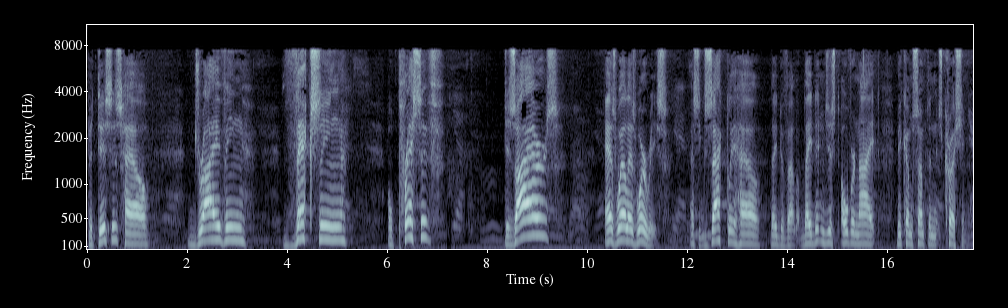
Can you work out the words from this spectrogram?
But this is how driving, vexing, oppressive desires as well as worries. That's exactly how they develop. They didn't just overnight become something that's crushing you.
